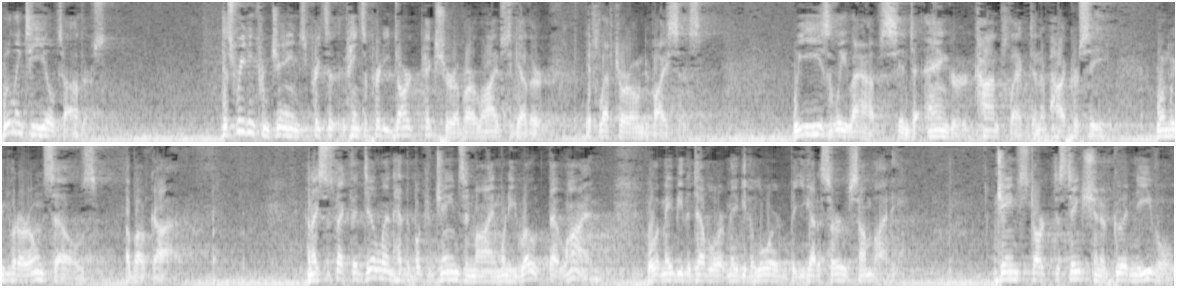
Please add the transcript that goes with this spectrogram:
willing to yield to others this reading from James paints a pretty dark picture of our lives together if left to our own devices. We easily lapse into anger, conflict, and hypocrisy when we put our own selves above God. And I suspect that Dylan had the book of James in mind when he wrote that line. Well, it may be the devil or it may be the Lord, but you got to serve somebody. James' stark distinction of good and evil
